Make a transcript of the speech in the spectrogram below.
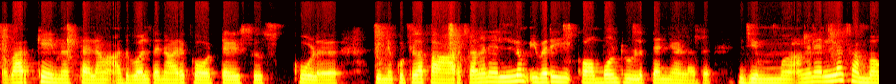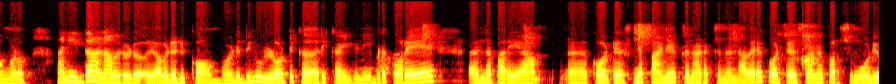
വർക്ക് ചെയ്യുന്ന സ്ഥലം അതുപോലെ തന്നെ അവരെ ക്വാർട്ടേഴ്സ് സ്കൂൾ പിന്നെ കുട്ടികളെ പാർക്ക് അങ്ങനെ എല്ലാം ഇവർ ഈ കോമ്പൗണ്ടിനുള്ളിൽ തന്നെയുള്ളത് ജിമ്മ് അങ്ങനെ എല്ലാ സംഭവങ്ങളും. അങ്ങനെ ഇതാണ് അവരോട് അവിടെ ഒരു കോമ്പൗണ്ട് ഇതിന്റെ ഉള്ളോട്ട് കയറി കഴിഞ്ഞിട്ടുണ്ടെങ്കിൽ ഇവിടെ കുറേ എന്താ പറയുക ക്വാർട്ടേഴ്സിന്റെ പണിയൊക്കെ നടക്കുന്നുണ്ട്. അവരെ ക്വാർട്ടേഴ്സാണ് കുറച്ചും കൂടി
